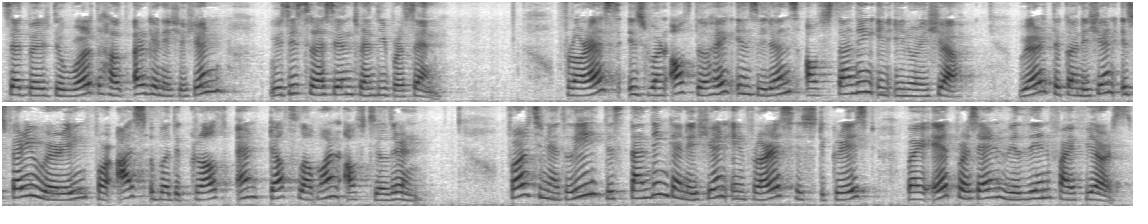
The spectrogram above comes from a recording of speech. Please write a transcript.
set by the World Health Organization, which is less than 20%. Flores is one of the high incidents of stunting in Indonesia where the condition is very worrying for us about the growth and development of children. Fortunately, the stunting condition in Flores has decreased by 8% within 5 years.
